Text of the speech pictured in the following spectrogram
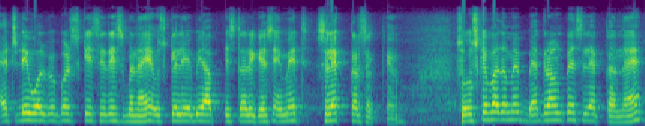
एच डी वॉलपेपर्स की सीरीज़ बनाई उसके लिए भी आप इस तरीके से इमेज सिलेक्ट कर सकते हो। सो so, उसके बाद हमें बैकग्राउंड पे सिलेक्ट करना है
